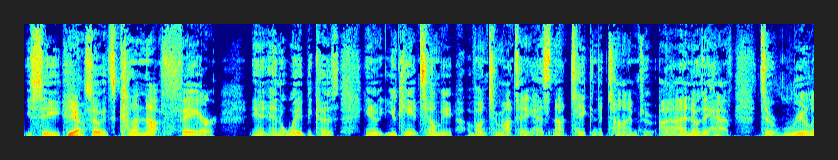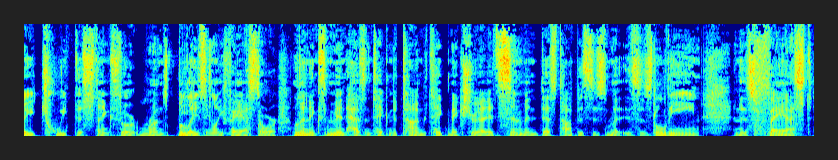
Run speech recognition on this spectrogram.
You see? Yeah. So it's kind of not fair in, in, a way because, you know, you can't tell me Ubuntu Mate has not taken the time to, I, I, know they have, to really tweak this thing so it runs blazingly fast or Linux Mint hasn't taken the time to take, make sure that its Cinnamon desktop is as, is as lean and as fast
